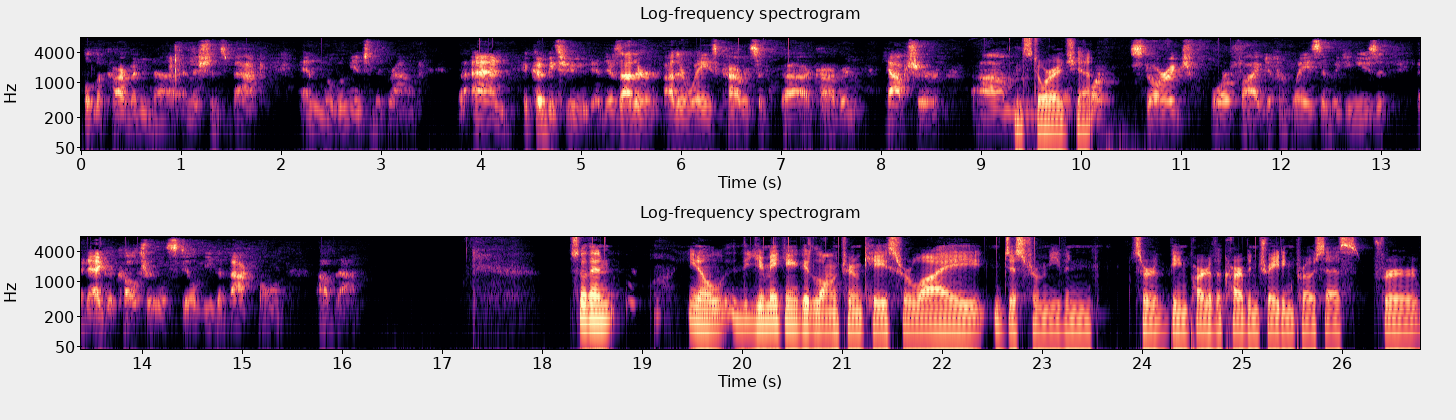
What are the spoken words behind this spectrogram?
pull the carbon uh, emissions back and move them into the ground. And it could be through. There's other other ways carbon uh, carbon capture um, and storage. Yeah, storage. Four or five different ways that we can use it. But agriculture will still be the backbone of that. So then, you know, you're making a good long term case for why, just from even sort of being part of a carbon trading process for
